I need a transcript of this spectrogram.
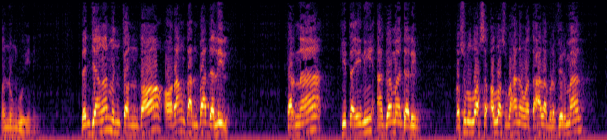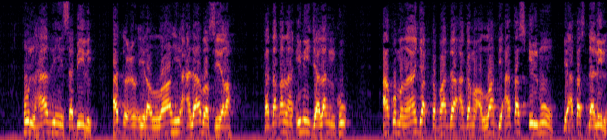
menunggu ini. Dan jangan mencontoh orang tanpa dalil. Karena kita ini agama dalil. Rasulullah Allah Subhanahu wa taala berfirman, "Qul hadhihi sabili ad'u ila Allah ala basirah." Katakanlah ini jalanku. Aku mengajak kepada agama Allah di atas ilmu, di atas dalil.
